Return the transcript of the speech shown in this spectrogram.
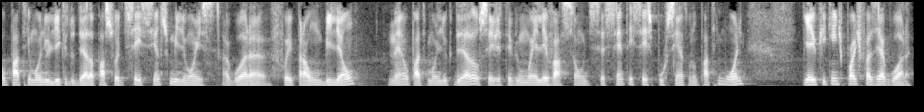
o patrimônio líquido dela passou de 600 milhões, agora foi para 1 bilhão, né? O patrimônio líquido dela, ou seja, teve uma elevação de 66% no patrimônio. E aí o que, que a gente pode fazer agora?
